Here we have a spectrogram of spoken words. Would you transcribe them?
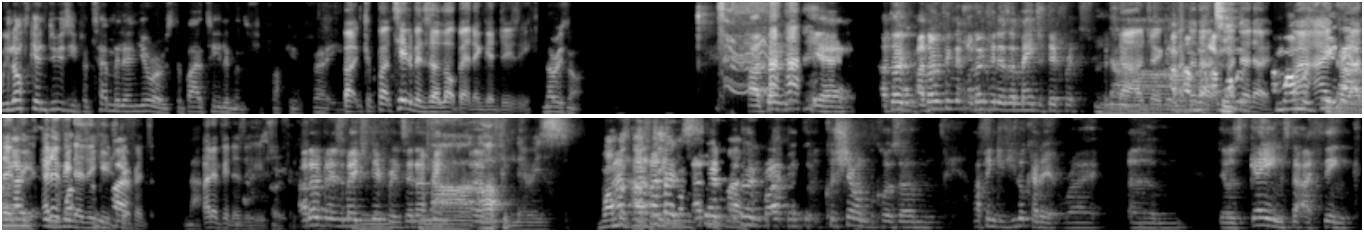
We lost Guendouzi for 10 million euros to buy Tielemans for fucking 30. But but Tielemans is a lot better than Guendouzi. no, he's not. I don't. yeah, I don't. I don't think. I don't think there's a major difference. No, No, I'm joking. I'm- No, no, I'm- no, I'm- no, no. I'm almost I, I agree. I that don't I'm think. I don't think there's a huge 125. Difference. I don't think there's a huge difference. I don't think there's a major difference, and I think. Um, I think there is. One I, was I, I 19, don't, one was I don't, I don't, right? Because Sean, because um, I think if you look at it, right, um, there was games that I think,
